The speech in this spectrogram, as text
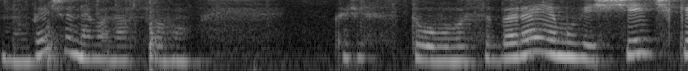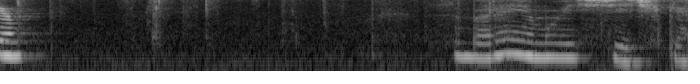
Ну, вижене вона свого крестового. Собере йому віщички. Собере йому віщички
